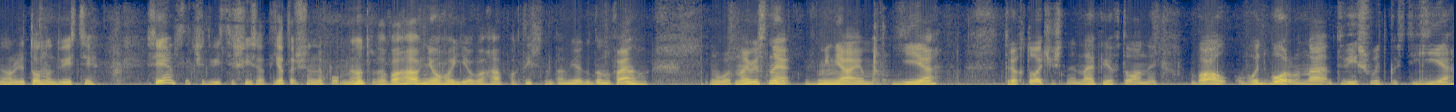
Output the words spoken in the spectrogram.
Він тонну 270 чи 260, я точно не пам'ятаю. Ну, тобто вага в нього є, вага фактично там як Донфенгу. От, навісне вміняємо є трьохточечне на півтони. Вал відбору на дві швидкості є.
